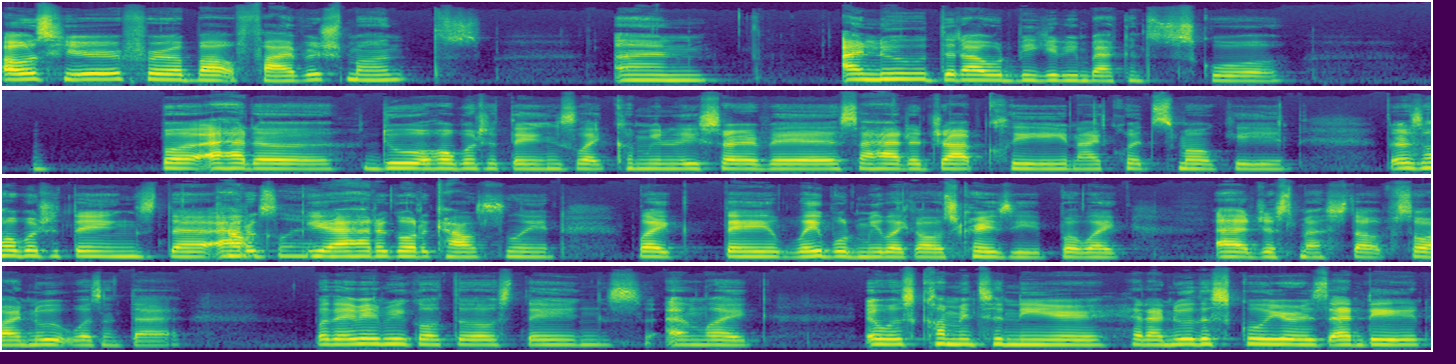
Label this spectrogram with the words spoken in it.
I was here for about five ish months, and I knew that I would be getting back into school, but I had to do a whole bunch of things like community service. I had to drop clean. I quit smoking. There's a whole bunch of things that I had to, yeah, I had to go to counseling. Like they labeled me like I was crazy, but like I had just messed up, so I knew it wasn't that. But they made me go through those things, and like it was coming to near, and I knew the school year is ending,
